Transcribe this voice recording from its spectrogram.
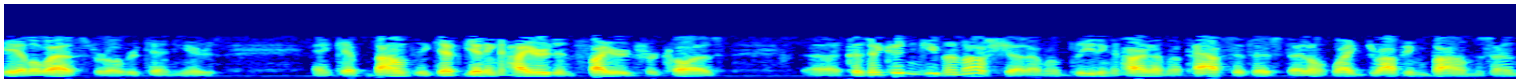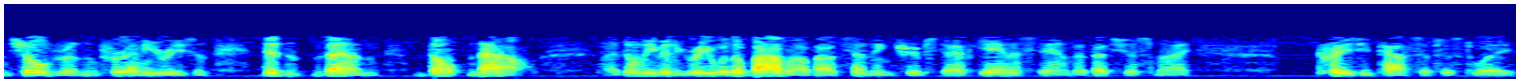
KLOS, for over 10 years, and kept bound, kept getting hired and fired for cause because uh, I couldn't keep my mouth shut. I'm a bleeding heart. I'm a pacifist. I don't like dropping bombs on children for any reason. Didn't then, don't now. I don't even agree with Obama about sending troops to Afghanistan, but that's just my crazy pacifist ways.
